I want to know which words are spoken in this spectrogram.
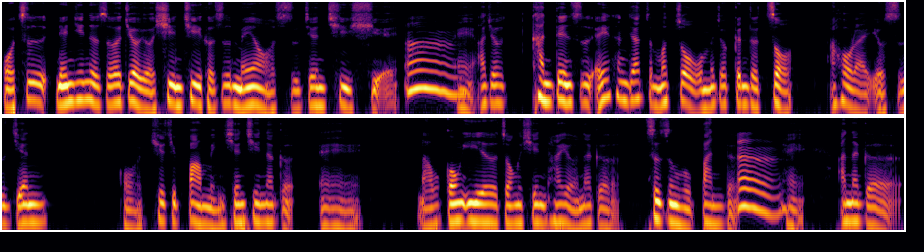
我是年轻的时候就有兴趣，可是没有时间去学。嗯，哎，啊就看电视，哎，人家怎么做，我们就跟着做。啊，后来有时间，哦，就去报名，先去那个，哎，劳工医疗中心，他有那个市政府办的。嗯，哎，啊那个。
